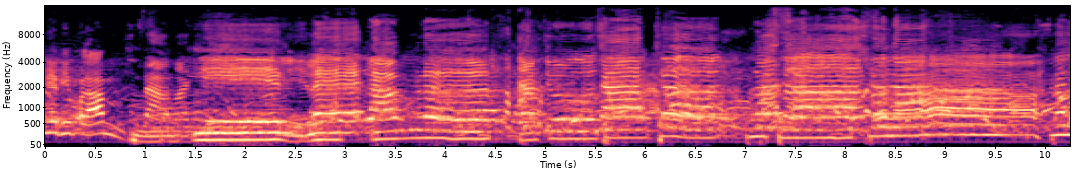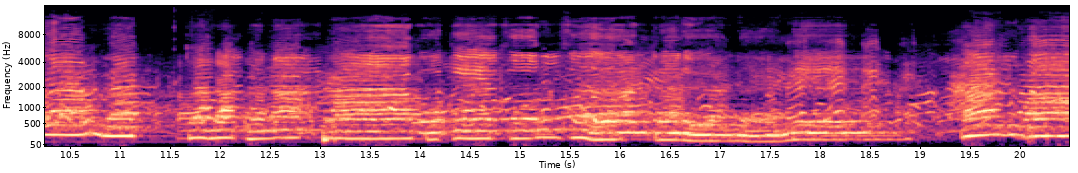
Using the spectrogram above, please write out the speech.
งเนี่ยพี่พลัมสามัคคีนี่และล้ำเลิศจากจูชักเชิดพระศาสนาสยามรักจะรักจะรักพระกุเกียรติคุ้มเฟื่อนกระเดือนแผ่นดินอันควา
